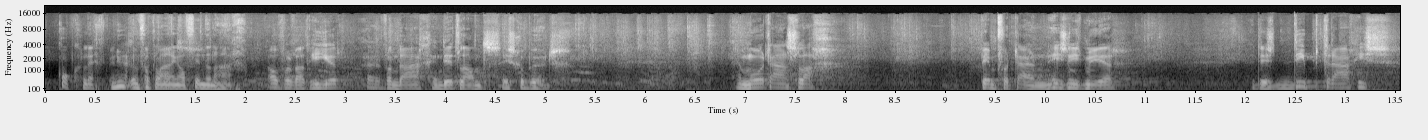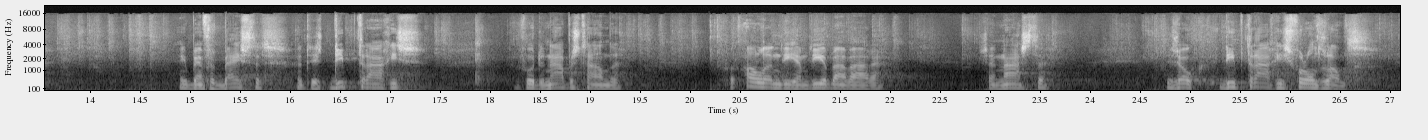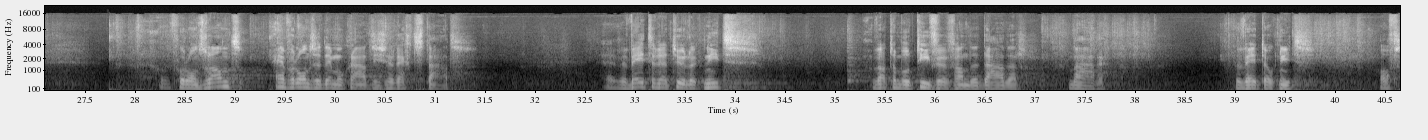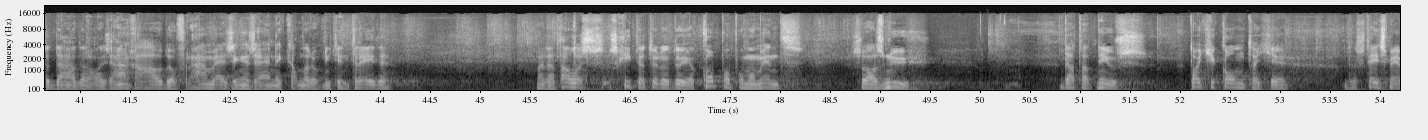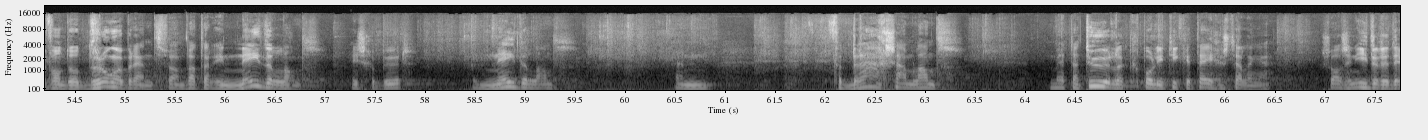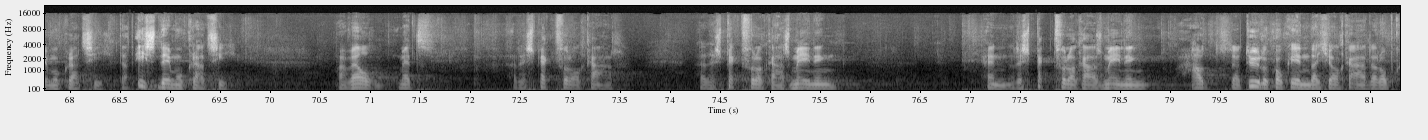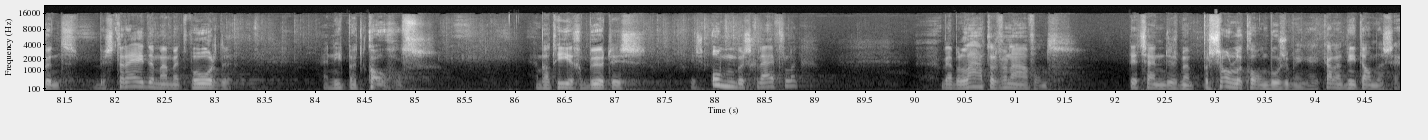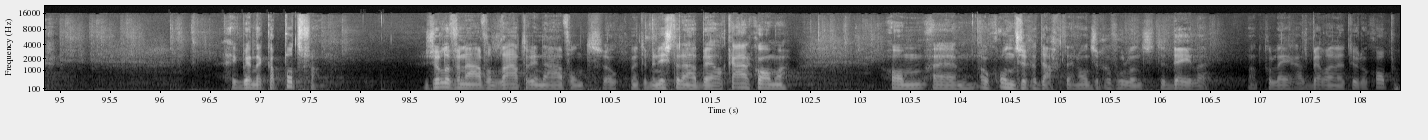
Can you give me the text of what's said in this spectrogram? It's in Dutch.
Kok legt nu een verklaring af in Den Haag. Over wat hier uh, vandaag in dit land is gebeurd. Een moordaanslag. Pim Fortuyn is niet meer. Het is diep tragisch. Ik ben verbijsterd. Het is diep tragisch. Voor de nabestaanden. Voor allen die hem dierbaar waren. Zijn naasten. Het is ook diep tragisch voor ons land. Voor ons land en voor onze democratische rechtsstaat. We weten natuurlijk niet wat de motieven van de dader waren. We weten ook niet of de dader al is aangehouden of er aanwijzingen zijn. Ik kan daar ook niet in treden. Maar dat alles schiet natuurlijk door je kop op een moment zoals nu. Dat dat nieuws tot je komt, dat je er steeds meer van doordrongen bent... van wat er in Nederland is gebeurd. Nederland. Een verdraagzaam land. Met natuurlijk politieke tegenstellingen. Zoals in iedere democratie. Dat is democratie. Maar wel met respect voor elkaar. Respect voor elkaars mening. En respect voor elkaars mening houdt natuurlijk ook in dat je elkaar daarop kunt bestrijden, maar met woorden. En niet met kogels. En wat hier gebeurd is, is onbeschrijfelijk. We hebben later vanavond, dit zijn dus mijn persoonlijke ontboezemingen, ik kan het niet anders zeggen. Ik ben er kapot van. We zullen vanavond, later in de avond, ook met de ministerraad bij elkaar komen om eh, ook onze gedachten en onze gevoelens te delen. Want collega's bellen natuurlijk op.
